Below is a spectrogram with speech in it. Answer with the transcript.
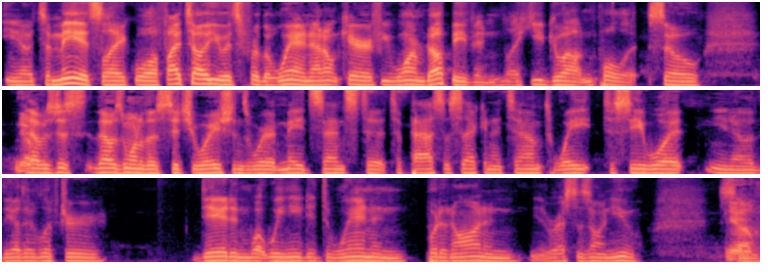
You know, to me, it's like, well, if I tell you it's for the win, I don't care if you warmed up even. Like, you'd go out and pull it. So, Yep. that was just that was one of those situations where it made sense to to pass a second attempt, wait to see what you know the other lifter did and what we needed to win, and put it on, and the rest is on you. So, Yeah.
